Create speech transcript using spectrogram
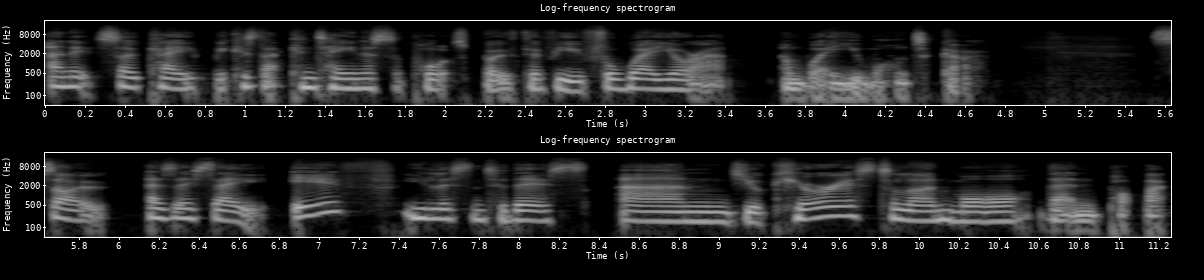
And it's okay because that container supports both of you for where you're at and where you want to go. So, as I say, if you listen to this and you're curious to learn more, then pop back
